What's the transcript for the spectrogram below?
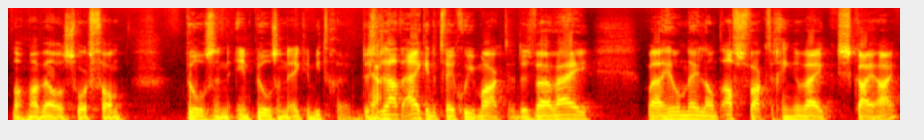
nog maar wel een soort van puls en impuls in de economie te geven. Dus we zaten eigenlijk in de twee goede markten. Dus waar wij, waar heel Nederland afzwakte, gingen wij sky high.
